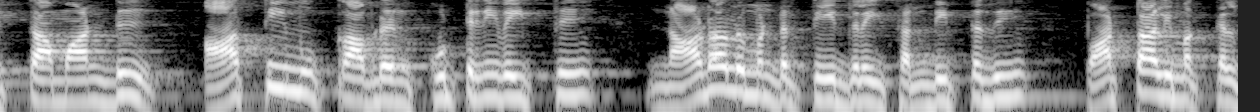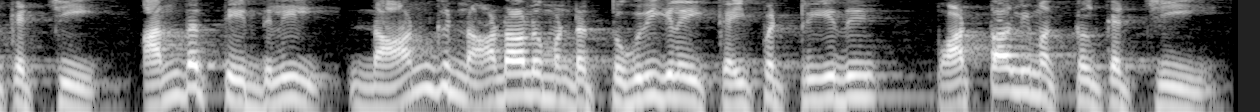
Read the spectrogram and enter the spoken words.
எட்டாம் ஆண்டு அதிமுகவுடன் கூட்டணி வைத்து நாடாளுமன்ற தேர்தலை சந்தித்தது பாட்டாளி மக்கள் கட்சி. அந்த தேர்தலில் நான்கு நாடாளுமன்ற தொகுதிகளை கைப்பற்றியது பாட்டாளி மக்கள் கட்சி.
